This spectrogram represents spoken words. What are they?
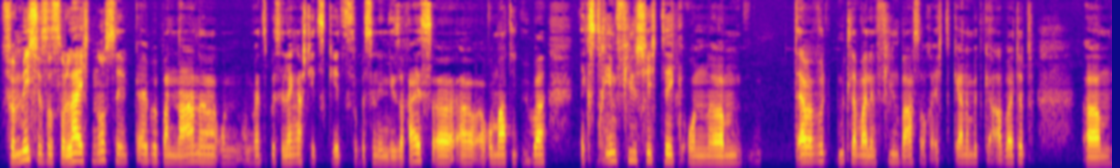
für mich ist es so leicht nussig, gelbe Banane und, und wenn es ein bisschen länger steht, geht es so ein bisschen in diese Reisaromatik äh, über. Extrem vielschichtig und ähm, da wird mittlerweile in vielen Bars auch echt gerne mitgearbeitet. Ähm,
